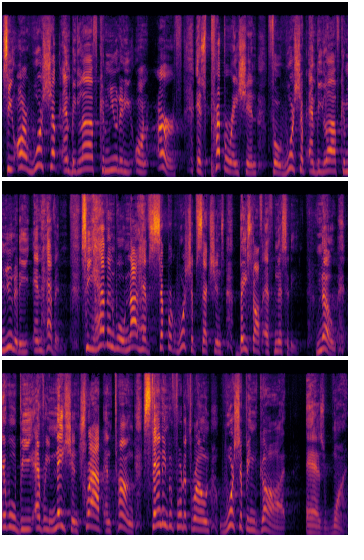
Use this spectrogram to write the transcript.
See, our worship and beloved community on earth is preparation for worship and beloved community in heaven. See, heaven will not have separate worship sections based off ethnicity. No, it will be every nation, tribe, and tongue standing before the throne, worshiping God as one.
